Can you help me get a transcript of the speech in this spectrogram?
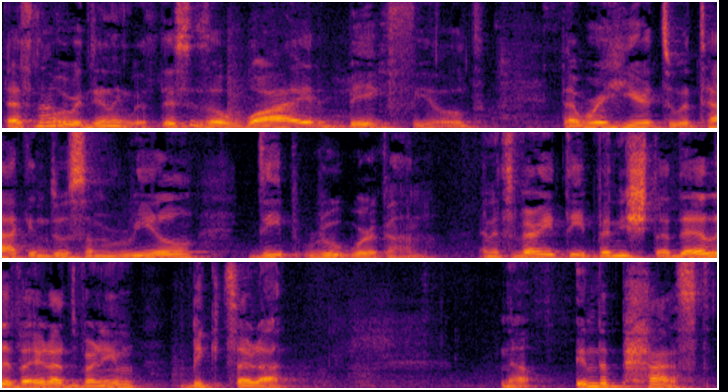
that's not what we're dealing with. This is a wide, big field that we're here to attack and do some real deep root work on. And it's very deep. Now, in the past,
